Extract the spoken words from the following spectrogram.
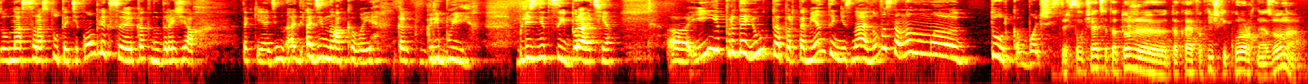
у нас растут эти комплексы, как на дрожжах, такие один, одинаковые, как грибы, близнецы, братья. И продают апартаменты, не знаю, ну, в основном турков больше То есть, получается, это тоже такая фактически курортная зона,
